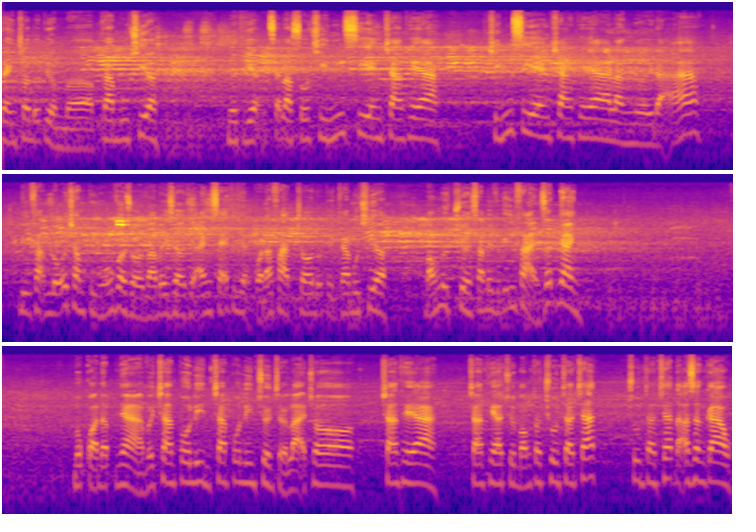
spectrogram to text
dành cho đội tuyển ờ, Campuchia. Người thực hiện sẽ là số 9 Sien Chanthea. Chính Sien Chanthea là người đã bị phạm lỗi trong tình huống vừa rồi và bây giờ thì anh sẽ thực hiện quả đá phạt cho đội tuyển Campuchia. Bóng được truyền sang bên phía cánh phải rất nhanh. Một quả đập nhả với Champolin, Champolin truyền trở lại cho Chanthea. Chanthea truyền bóng cho Chun Chanchat. Chun Chanchat đã dâng cao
